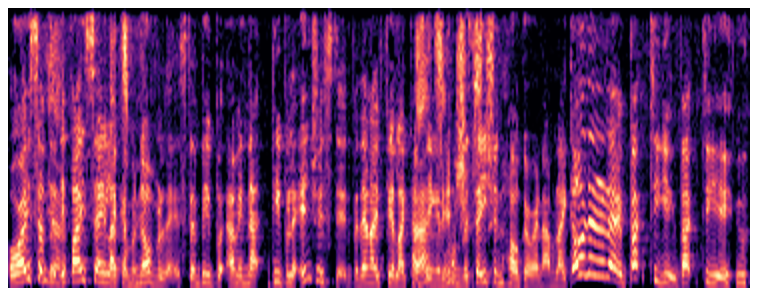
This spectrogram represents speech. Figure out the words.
Or I sometimes, yeah, if I say like I'm a novelist, then people, I mean, that people are interested, but then I feel like I'm that's being a conversation hogger, and I'm like, oh no, no, no, back to you, back to you.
